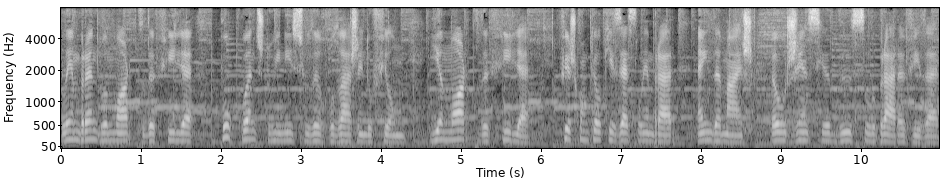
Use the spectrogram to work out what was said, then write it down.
lembrando a morte da filha pouco antes do início da rodagem do filme. E a morte da filha fez com que ele quisesse lembrar ainda mais a urgência de celebrar a vida.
